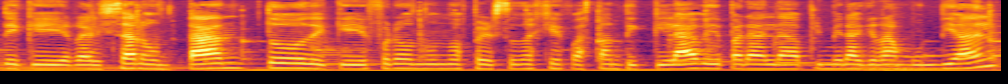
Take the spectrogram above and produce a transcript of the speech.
de que realizaron tanto, de que fueron unos personajes bastante clave para la Primera Guerra Mundial.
